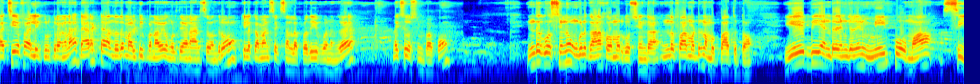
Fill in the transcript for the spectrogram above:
ஹச்எஃப் வேல்யூ கொடுக்குறாங்கன்னா டேரெக்டாக அந்த இதை மல்டி பண்ணாவே உங்களுக்கு தேவையான ஆன்சர் வந்துடும் கீழே கமெண்ட் செக்ஷனில் பதிவு பண்ணுங்கள் நெக்ஸ்ட் கொஸ்டின் பார்ப்போம். இந்த கொஸ்டினும் உங்களுக்கான ஹோம்ஒர்க் கொஸ்டின் தான். இந்த ஃபார்மட்டும் நம்ம பார்த்துட்டோம். ஏபி என்ற எண்களின் மீப்போமா? சி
